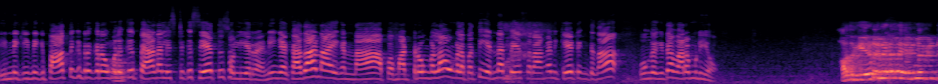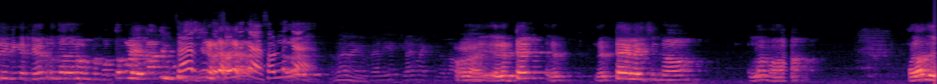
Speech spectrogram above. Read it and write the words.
இன்னைக்கு இன்னைக்கு பாத்துக்கிட்டு இருக்கிறவங்களுக்கு பேனலிஸ்டுக்கு சேர்த்து சொல்லிடுறேன். நீங்க கதாநாயகன்னா அப்ப மற்றவங்க எல்லாம் உங்களை பத்தி என்ன பேசுறாங்கன்னு கேட்டுக்கிட்டு தான் உங்ககிட்ட வர முடியும். அதுக்கு இடையில எங்ககிட்ட நீங்க கேட்டிருந்தா தானே மொத்தமா எல்லாத்தையும் சார் நீங்க சொல்லுங்க சொல்லுங்க. ரெட்டை ரெட்- ரெட்டை இலை சின்னம் இல்லம்மா அதாவது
